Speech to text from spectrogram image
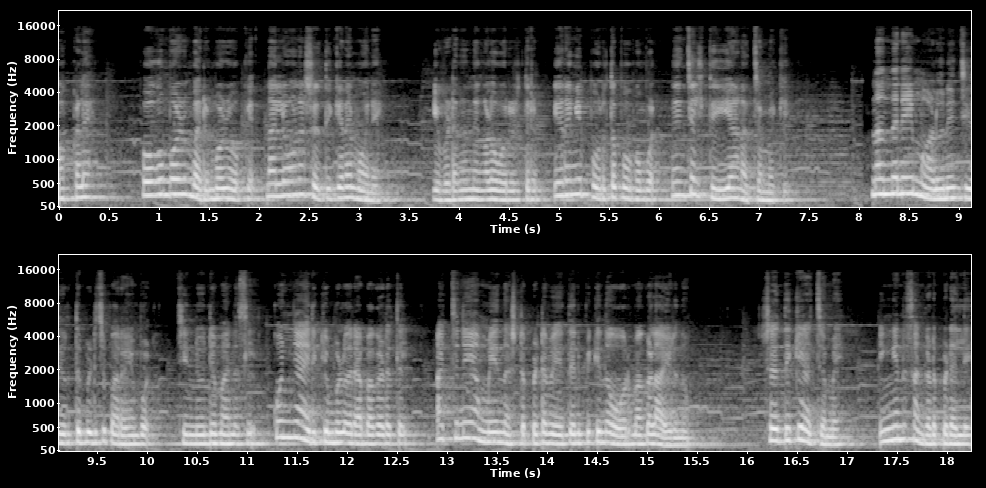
മക്കളെ പോകുമ്പോഴും വരുമ്പോഴും ഒക്കെ നല്ലോണം ശ്രദ്ധിക്കണേ മോനെ. ഇവിടെ നിന്ന് നിങ്ങൾ ഓരോരുത്തരും ഇറങ്ങി പുറത്തു പോകുമ്പോൾ നെഞ്ചിൽ തീയാണ് അച്ചമ്മയ്ക്ക്. നന്ദനെയും മാളുവിനെയും ചേർത്ത് പിടിച്ച് പറയുമ്പോൾ ചിന്നുവിന്റെ മനസ്സിൽ കുഞ്ഞായിരിക്കുമ്പോൾ ഒരു അപകടത്തിൽ അച്ഛനെയും അമ്മയും നഷ്ടപ്പെട്ട വേദനിപ്പിക്കുന്ന ഓർമ്മകളായിരുന്നു. ശ്രദ്ധിക്കുക അച്ചമ്മേ ഇങ്ങനെ സങ്കടപ്പെടല്ലേ?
